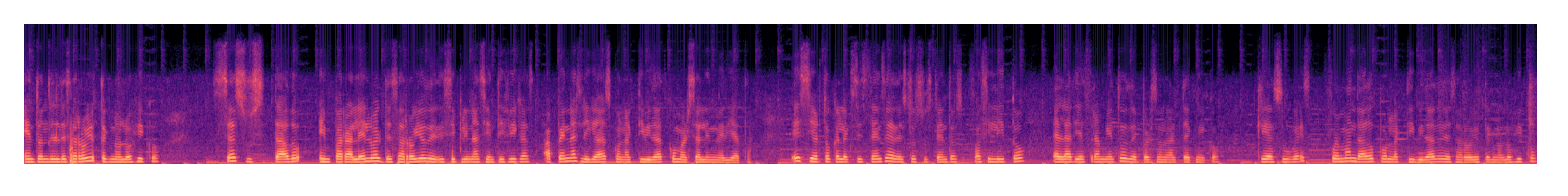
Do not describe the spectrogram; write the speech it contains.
en donde el desarrollo tecnológico se ha suscitado en paralelo al desarrollo de disciplinas científicas apenas ligadas con la actividad comercial inmediata. Es cierto que la existencia de estos sustentos facilitó el adiestramiento de personal técnico, que a su vez fue mandado por la actividad de desarrollo tecnológico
